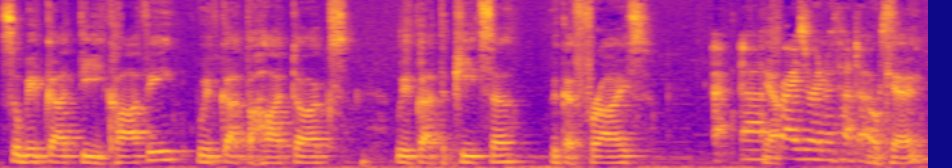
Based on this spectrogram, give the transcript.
So we've got the coffee, we've got the hot dogs, we've got the pizza, we've got fries. Uh, uh, Yeah. Fries are in with hot dogs. Okay.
